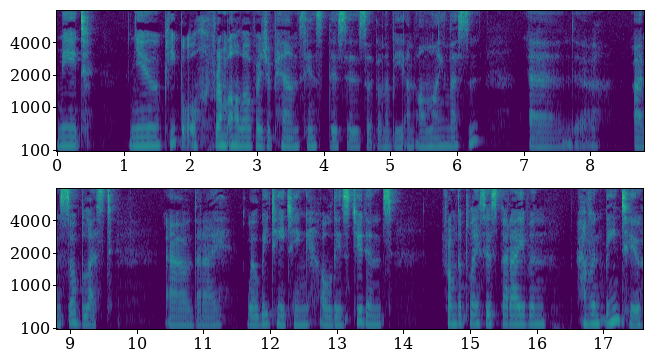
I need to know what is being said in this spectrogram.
meet new people from all over Japan since this is going to be an online lesson. And uh, I'm so blessed uh, that I will be teaching all these students from the places that I even haven't been to.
